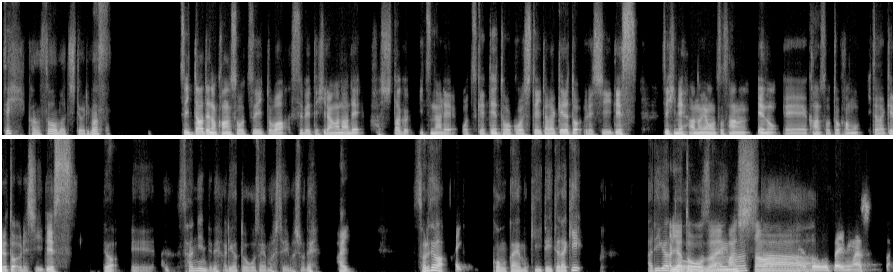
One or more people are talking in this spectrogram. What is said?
ぜひ、感想をお待ちしております。ツイッターでの感想ツイートはすべてひらがなで、ハッシュタグ、いつなれをつけて投稿していただけると嬉しいです。ぜひね、あの、山本さんへの、えー感想とかもいただけると嬉しいです。では、え3人でね、ありがとうございました言いましょうね。はい。それでは、はい今回も聞いていただき、ありがありがとうござざいいまし。たたありがとうございました。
